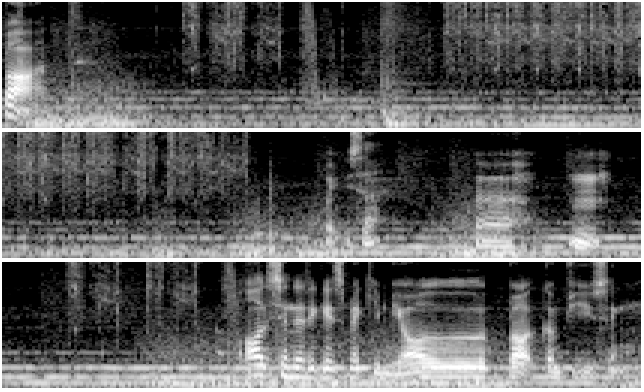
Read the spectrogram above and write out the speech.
But... Uh, hmm. All this genetic is making me all about confusing.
